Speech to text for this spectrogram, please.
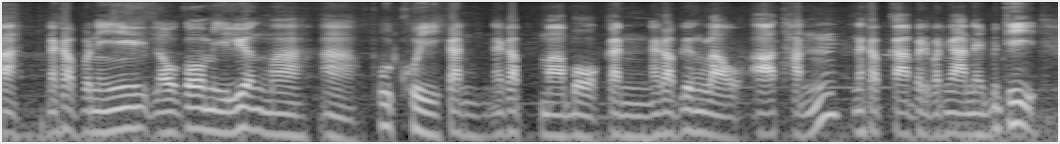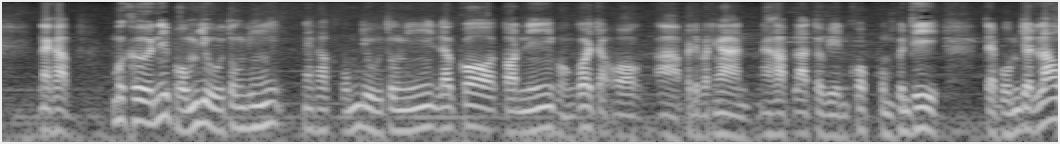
อะนะครับวันนี้เราก็มีเรื่องมาอ่าพูดคุยกันนะครับมาบอกกันนะครับเรื่องราวอาถรรพ์นะครับการปฏิบัติงานในพื้นที่นะครับเมื่อคืนนี้ผมอยู่ตรงนี้นะครับผมอยู่ตรงนี้แล้วก็ตอนนี้ผมก็จะออกอาปฏิบัติงานนะครับลาดตระเวนควบคุมพื้นที่ แต่ผมจะเล่า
